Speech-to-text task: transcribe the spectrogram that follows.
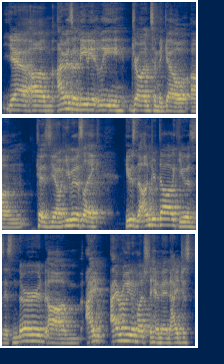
Yeah, um, I was immediately drawn to Miguel because you know he was like he was the underdog. He was this nerd. Um, I I related much to him, and I just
